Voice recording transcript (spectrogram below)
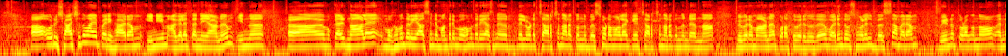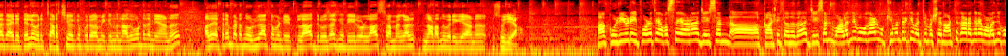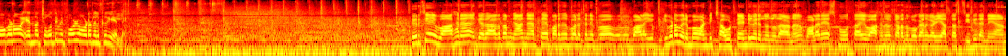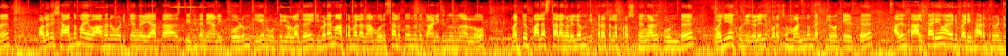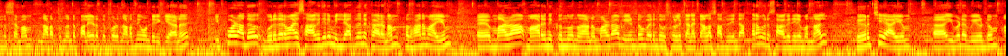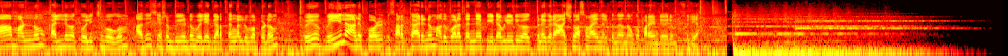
ഒരു ശാശ്വതമായ പരിഹാരം ഇനിയും അകലെ തന്നെയാണ്. ഇന്ന് നാളെ മുഹമ്മദ് റിയാസിന്റെ മന്ത്രി മുഹമ്മദ് റിയാസിന്റെ നേതൃത്വത്തിലൂടെ ചർച്ച നടക്കുന്നു. ബസ് ഉടമകളൊക്കെ ചർച്ച നടക്കുന്നുണ്ട് എന്ന വിവരമാണ് പുറത്തു വരുന്നത്. വരും ദിവസങ്ങളിൽ ബസ് സമരം വീണ്ടും തുടങ്ങുന്നോ എന്ന കാര്യത്തിൽ ഒരു ചർച്ചയൊക്കെ പുരോഗമിക്കുന്നുണ്ട്. അതുകൊണ്ട് തന്നെയാണ് അത് എത്രയും പെട്ടെന്ന് ഒഴിവാക്കാൻ വേണ്ടിയിട്ടുള്ള ദ്രുതഗതിയിലുള്ള ശ്രമങ്ങൾ നടന്നു വരികയാണ് സുജിയ. ആ കുഴിയുടെ ഇപ്പോഴത്തെ അവസ്ഥയാണ് ജെയ്സൺ കാട്ടിത്തന്നത്. ജെയ്സൺ വളഞ്ഞു പോകാൻ മുഖ്യമന്ത്രിക്ക് പറ്റും പക്ഷേ നാട്ടുകാർ അങ്ങനെ വളഞ്ഞു പോകണോ എന്ന ചോദ്യം ഇപ്പോഴും അവിടെ നിൽക്കുകയല്ലേ? തീർച്ചയായും വാഹന ഗതാഗതം ഞാൻ നേരത്തെ പറഞ്ഞതുപോലെ തന്നെ ഇപ്പോൾ ഇവിടെ വരുമ്പോൾ വണ്ടി ചവിട്ടേണ്ടി വരുന്നതാണ് വളരെ സ്മൂത്തായി വാഹനങ്ങൾ കടന്നു പോകാൻ കഴിയാത്ത സ്ഥിതി തന്നെയാണ്. വളരെ ശാന്തമായി വാഹനം ഓടിക്കാൻ കഴിയാത്ത സ്ഥിതി തന്നെയാണ് ഇപ്പോഴും ഈ റൂട്ടിലുള്ളത്. ഇവിടെ മാത്രമല്ല നാം ഒരു സ്ഥലത്ത് നിന്ന് ഇത് കാണിക്കുന്നതേ മറ്റു പല സ്ഥലങ്ങളിലും ഇത്തരത്തിലുള്ള പ്രശ്നങ്ങൾ ഉണ്ട്. വലിയ കുഴികളിൽ കുറച്ച് മണ്ണും മെറ്റലുമൊക്കെ ഇട്ട് അതിന് താൽക്കാലികമായ ഒരു പരിഹാരത്തിന് വേണ്ടിയുള്ള ശ്രമം നടത്തുന്നുണ്ട്. പലയിടത്തും ഇപ്പോൾ നടന്നുകൊണ്ടിരിക്കുകയാണ്. ഇപ്പോഴത് ഗുരുതരമായ സാഹചര്യം ഇല്ലാത്തതിന് കാരണം പ്രധാനമായും മഴ മാറി നിൽക്കുന്നു എന്നതാണ്. മഴ വീണ്ടും വരും ദിവസങ്ങളിൽ കനക്കാനുള്ള സാധ്യതയുണ്ട്. അത്തരം ഒരു സാഹചര്യം വന്നാൽ തീർച്ചയായും ഇവിടെ വീണ്ടും ആ മണ്ണും കല്ലുമൊക്കെ ഒലിച്ചു പോകും. അതിനുശേഷം വീണ്ടും വലിയ ഗർത്തങ്ങൾ രൂപപ്പെടും. ഒരു വെയിലാണ് സർക്കാരിനും അതുപോലെ തന്നെ പി ഡബ്ല്യു ഡി വകുപ്പിനൊക്കെ ഒരു ആശ്വാസമായി നിൽക്കുന്നതെന്ന് നമുക്ക് പറയേണ്ടി വരും. സുജിയ.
